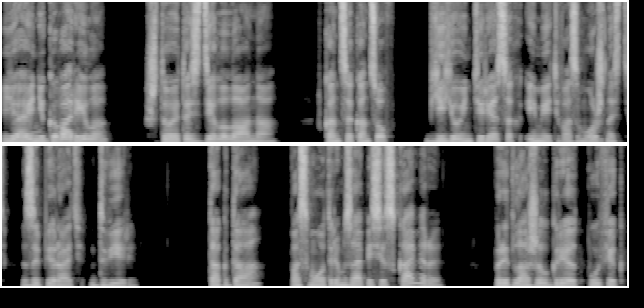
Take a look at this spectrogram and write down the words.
«Я и не говорила, что это сделала она. В конце концов, в ее интересах иметь возможность запирать дверь». «Тогда посмотрим записи с камеры», — предложил Греот Пуфик,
